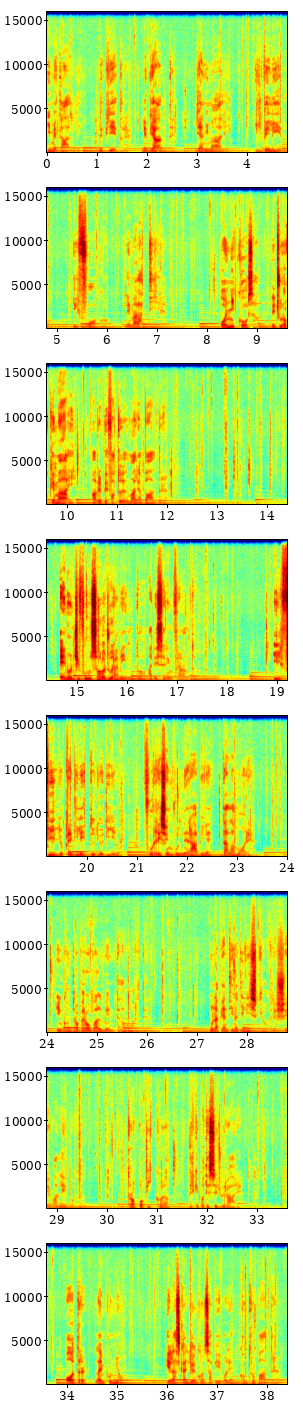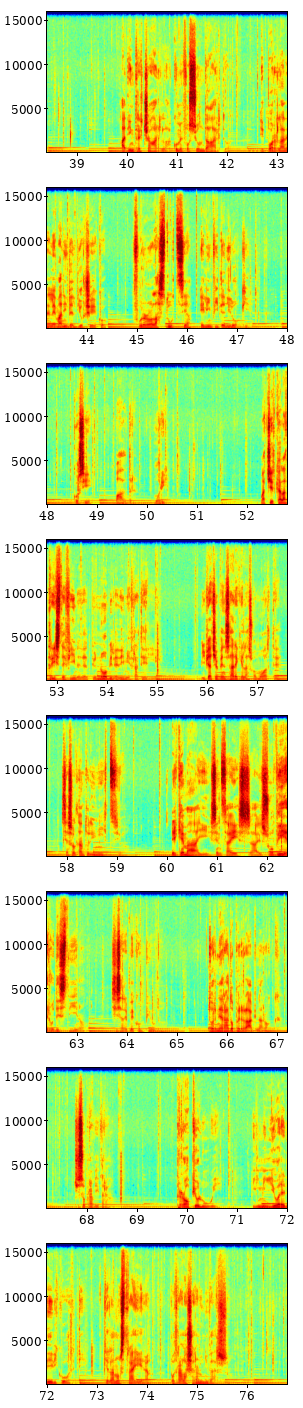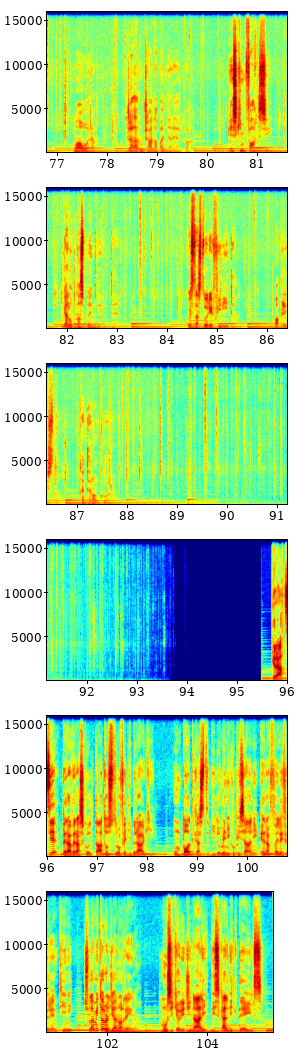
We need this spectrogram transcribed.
I metalli, le pietre, le piante, gli animali, il veleno, il fuoco, le malattie. Ogni cosa le giurò che mai avrebbe fatto del male a Baldr. E non ci fu un solo giuramento ad essere infranto. Il figlio prediletto di Odino fu reso invulnerabile dall'amore incontrò però ugualmente la morte. Una piantina di vischio cresceva all'epoca, troppo piccola perché potesse giurare. Odr la impugnò e la scagliò inconsapevole contro Baldr. Ad intrecciarla come fosse un dardo e porla nelle mani del dio cieco furono l'astuzia e l'invidia di Loki. Così Baldr morì ma circa la triste fine del più nobile dei miei fratelli. Mi piace pensare che la sua morte sia soltanto l'inizio e che mai senza essa il suo vero destino si sarebbe compiuto. Tornerà dopo il Ragnarok, ci sopravvivrà. Proprio lui, il migliore dei ricordi che la nostra era potrà lasciare all'universo. Ma ora, già la rugiada bagna l'erba e Skinfaxi galoppa splendente. Questa storia è finita, ma presto canterò ancora. Grazie per aver ascoltato Strofe di Braghi, un podcast di Domenico Pisani e Raffaele Fiorentini sulla mitologia norrena. Musiche originali di Skaldic Tales.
